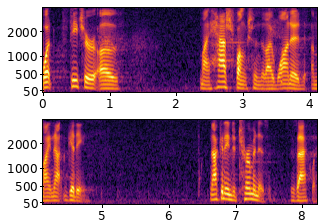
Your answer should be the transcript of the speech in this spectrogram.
What, feature of my hash function that I wanted am I not getting? Not getting determinism, exactly.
